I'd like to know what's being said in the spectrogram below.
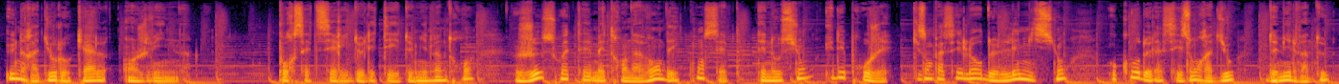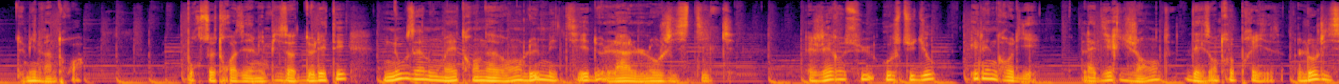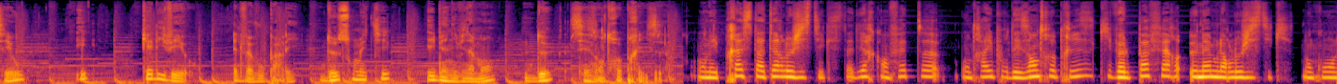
une radio locale angevine. Pour cette série de l'été 2023, je souhaitais mettre en avant des concepts, des notions et des projets qui sont passés lors de l'émission au cours de la saison radio 2022-2023. Pour ce troisième épisode de l'été, nous allons mettre en avant le métier de la logistique. J'ai reçu au studio Hélène Grelier, la dirigeante des entreprises Logiceo et Caliveo. Elle va vous parler de son métier et bien évidemment de ses entreprises. On est prestataire logistique, c'est-à-dire qu'en fait, euh, on travaille pour des entreprises qui veulent pas faire eux-mêmes leur logistique. Donc on,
